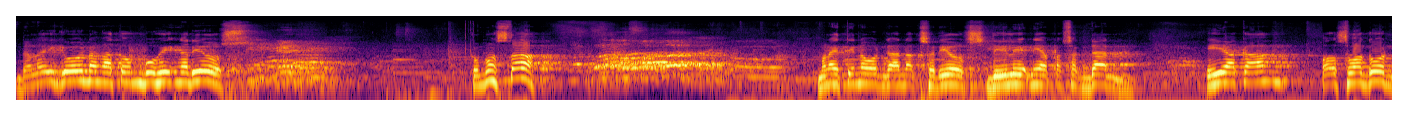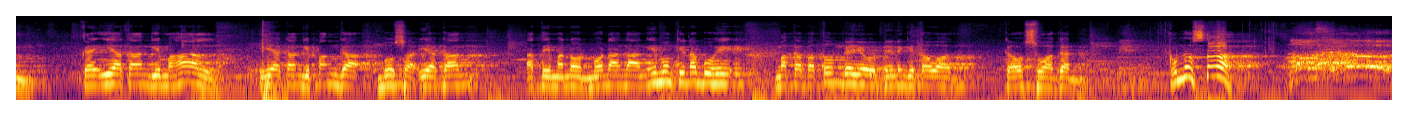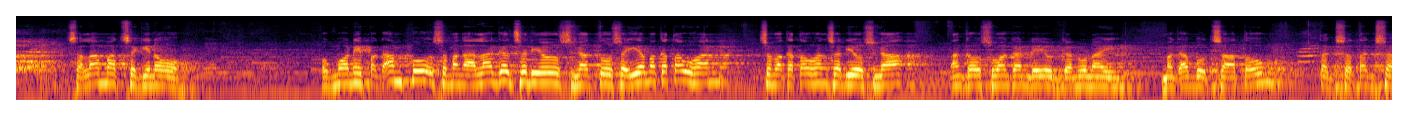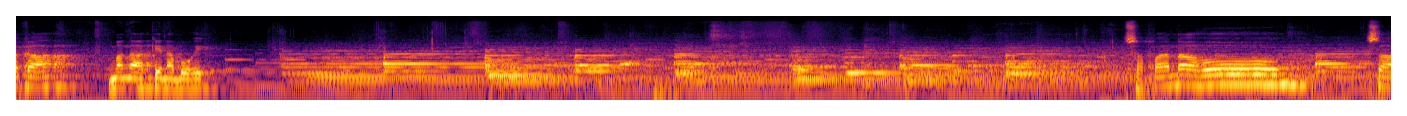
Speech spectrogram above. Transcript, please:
Dalaygo ng atong buhi nga Dios. Kumusta? Manay tinuod nga anak sa Dios, dili niya pasagdan. Iya kang pauswagon, kay iya kang gimahal, iya kang gipangga, busa iya kang atimanon. Mo na nga ang imong kinabuhi, makabaton gayod nining gitawag kauswagan. Kumusta? Salamat sa Ginoo. Ug mo ni pagampo sa mga alagad sa Dios ngadto sa iya makatawhan, sa makatawhan sa Dios nga ang kauswagan gayud kanunay mag-abot sa atong tagsa-tagsa ka mga kinabuhi. Sa panahon sa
